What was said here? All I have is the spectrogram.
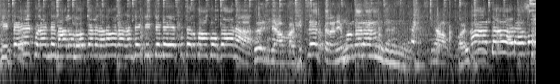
గిట్టనే అంటే నాలుగు లోకాలు కనవాలంటే గిట్టనే ఎక్కుతారు మా మొగాన. గిట్ల ఎత్తారా నీ ఆటాడవా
